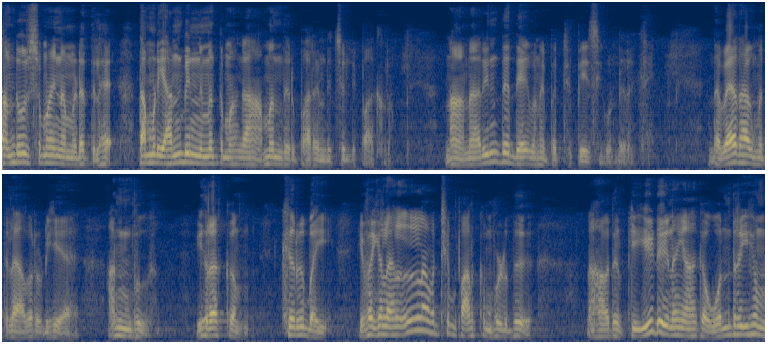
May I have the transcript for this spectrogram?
சந்தோஷமாய் நம்மிடத்தில் தம்முடைய அன்பின் நிமித்தமாக அமர்ந்திருப்பார் என்று சொல்லி பார்க்குறோம். நான் அறிந்த தேவனை பற்றி பேசி கொண்டிருக்கிறேன். இந்த வேதாகமத்தில் அவருடைய அன்பு இரக்கம் கிருபை இவைகள் எல்லாவற்றையும் பார்க்கும் பொழுது நான் அதற்கு ஈடு இணையாக ஒன்றையும்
